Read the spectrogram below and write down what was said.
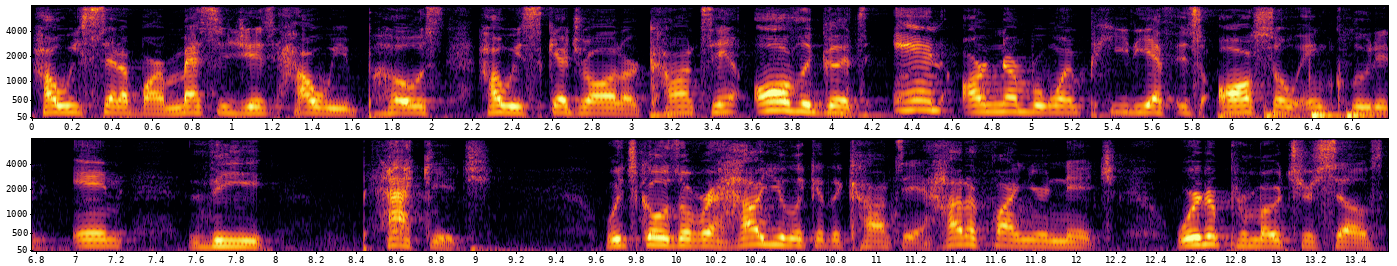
how we set up our messages, how we post, how we schedule out our content, all the goods. And our number one PDF is also included in the package which goes over how you look at the content, how to find your niche, where to promote yourselves,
